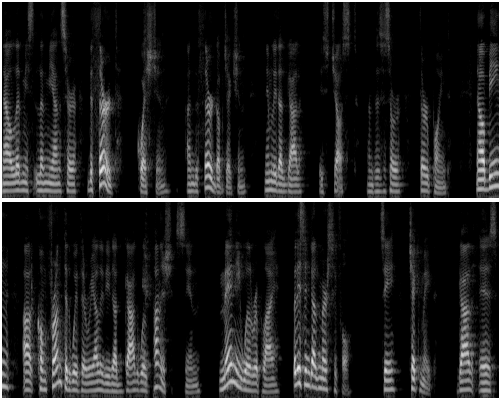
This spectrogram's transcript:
Now let me let me answer the third question and the third objection, namely that God is just. And this is our third point. Now, being uh, confronted with the reality that God will punish sin, many will reply, But isn't God merciful? See, checkmate. God is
